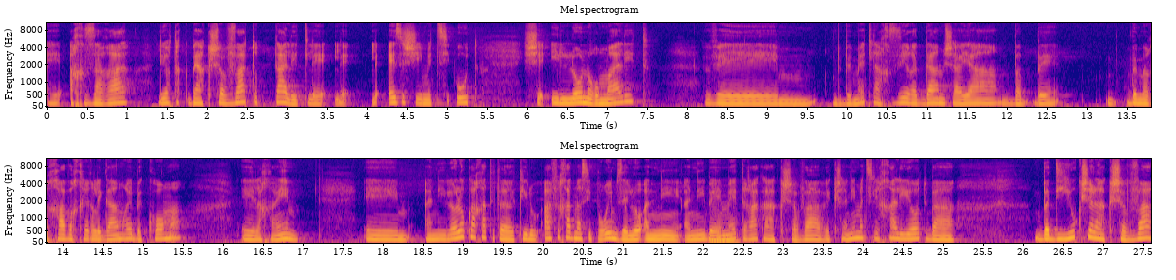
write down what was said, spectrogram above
אה, החזרה. להיות בהקשבה טוטאלית לאיזושהי מציאות שהיא לא נורמלית, ו... ובאמת להחזיר אדם שהיה ב... ב... במרחב אחר לגמרי, בקומה, אה, לחיים. אה, אני לא לוקחת את ה... כאילו, אף אחד מהסיפורים זה לא אני, אני באמת רק ההקשבה, וכשאני מצליחה להיות ב... בדיוק של ההקשבה,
